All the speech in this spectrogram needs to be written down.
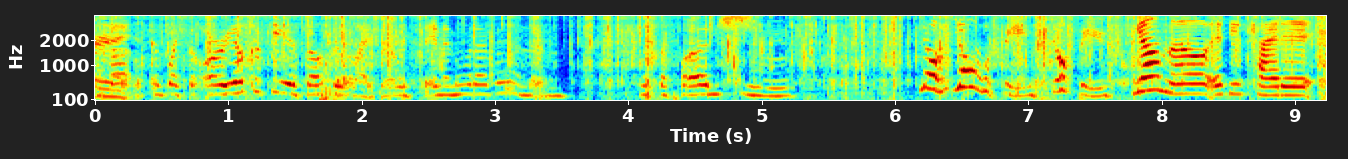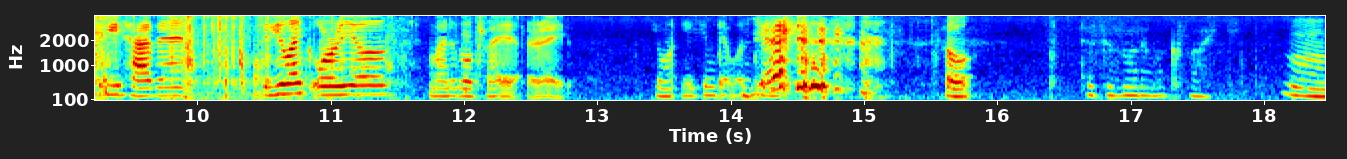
All right. Because like the Oreo cookie itself is like really thin and whatever, and then with the fudge, Mhm. y'all y'all will see. Y'all see. Y'all know if you've tried it. If you haven't, if you like Oreos, might as well try it. All right. You want? You can get one. too. Yeah. Oh. This is what it looks like. Hmm.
